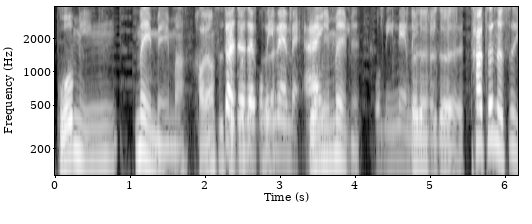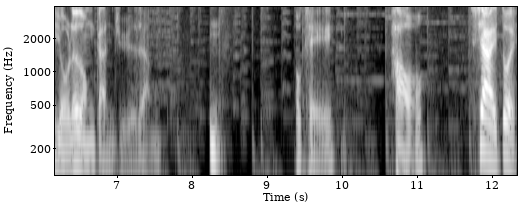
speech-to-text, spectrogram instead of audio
国民妹妹吗？好像是这个对对对，国民妹妹，国民妹妹，国民妹妹，对对对对，他真的是有那种感觉这样。嗯，OK，好，下一对，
